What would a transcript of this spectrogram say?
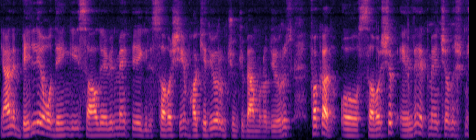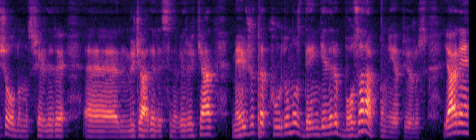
Yani belli o dengeyi sağlayabilmekle ilgili savaşayım, hak ediyorum çünkü ben bunu diyoruz. Fakat o savaşıp elde etmeye çalışmış olduğumuz şeyleri e, mücadelesini verirken mevcutta kurduğumuz dengeleri bozarak bunu yapıyoruz. Yani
